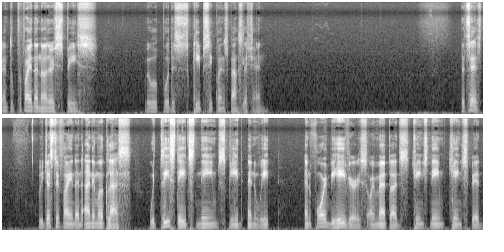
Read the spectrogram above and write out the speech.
And to provide another space, we will put the escape sequence backslash n. That's it. We just defined an animal class with three states name, speed, and weight, and four behaviors or methods change name, change speed,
